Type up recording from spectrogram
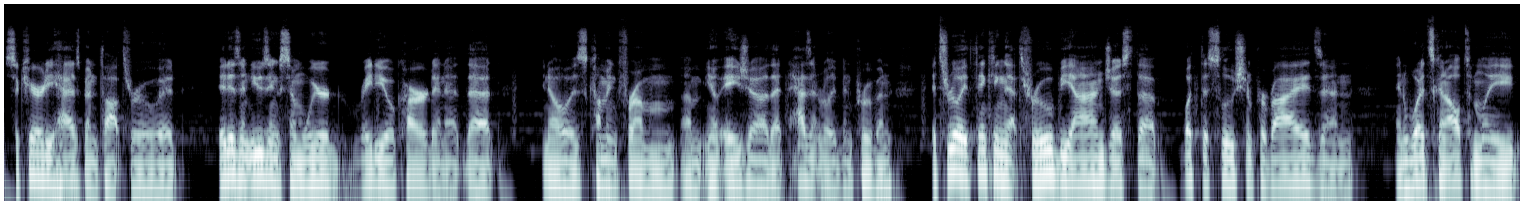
security has been thought through? It it isn't using some weird radio card in it that you know is coming from um, you know Asia that hasn't really been proven. It's really thinking that through beyond just the what the solution provides and and what it's going to ultimately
